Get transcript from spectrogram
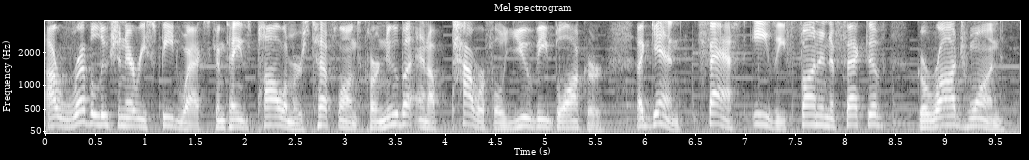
Our revolutionary speed wax contains polymers, Teflons, Carnauba, and a powerful UV blocker. Again, fast, easy, fun, and effective. Garage One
